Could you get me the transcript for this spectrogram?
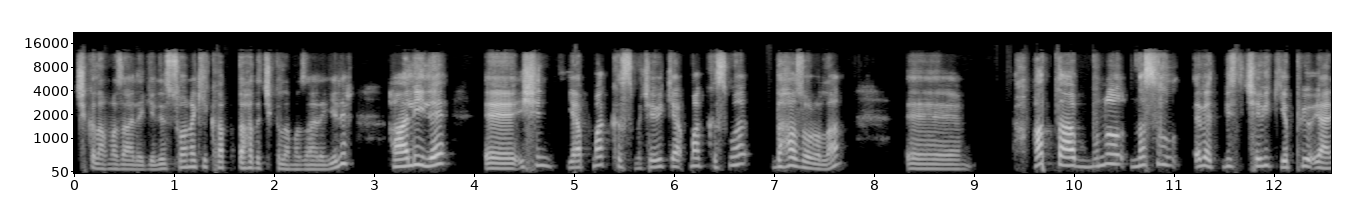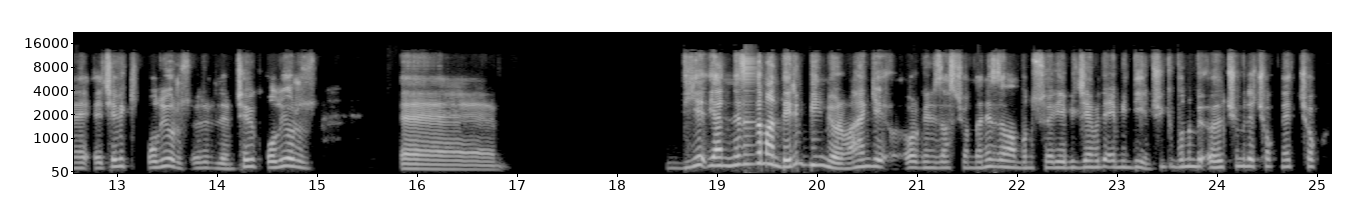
çıkılamaz hale gelir. Sonraki kat daha da çıkılamaz hale gelir. Haliyle e, işin yapmak kısmı, çevik yapmak kısmı daha zor olan. E, hatta bunu nasıl, evet biz çevik yapıyor, yani e, çevik oluyoruz, özür dilerim, çevik oluyoruz e, diye yani ne zaman derim bilmiyorum. Hangi organizasyonda ne zaman bunu söyleyebileceğimi de emin değilim. Çünkü bunun bir ölçümü de çok net, çok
